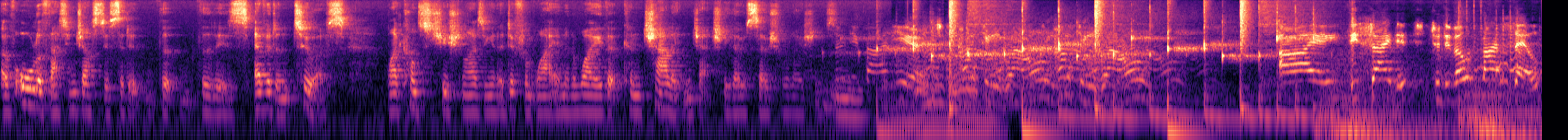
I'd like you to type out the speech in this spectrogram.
of all of that injustice that, it, that that is evident to us by constitutionalizing in a different way and in a way that can challenge actually those social relations. 35 years, hunting ground, hunting ground. I decided to devote myself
